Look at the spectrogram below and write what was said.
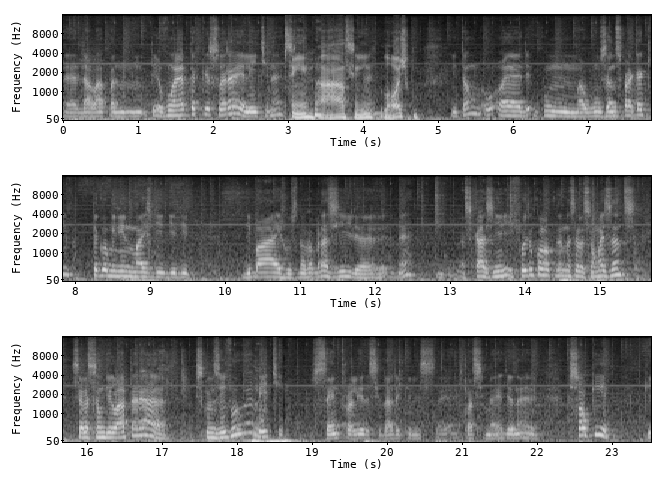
é, da Lapa, teve uma época que isso era elite, né? Sim, ah, sim, é. lógico. Então, é, com alguns anos para cá, que pegou menino mais de, de, de, de, bairros, Nova Brasília, né? As casinhas e foram colocando na seleção. Mas antes, seleção de Lapa era exclusivo elite, centro ali da cidade, aqueles é, classe média, né? Só o que, que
